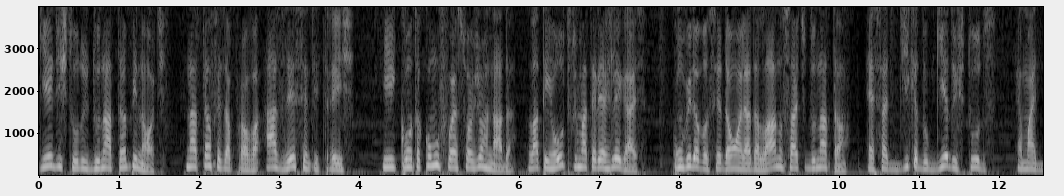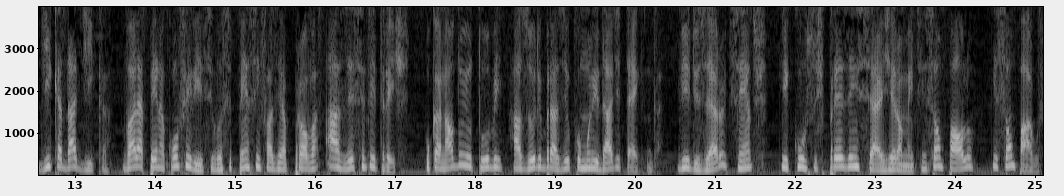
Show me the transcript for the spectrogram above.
Guia de estudos do Natan Pinotti. Natan fez a prova AZ103 e conta como foi a sua jornada. Lá tem outros materiais legais. Convido a você a dar uma olhada lá no site do Natan. Essa dica do Guia dos Estudos é uma dica da dica. Vale a pena conferir se você pensa em fazer a prova AZ103. O canal do YouTube Azure Brasil Comunidade Técnica vídeos 0800 e cursos presenciais geralmente em São Paulo e são pagos.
